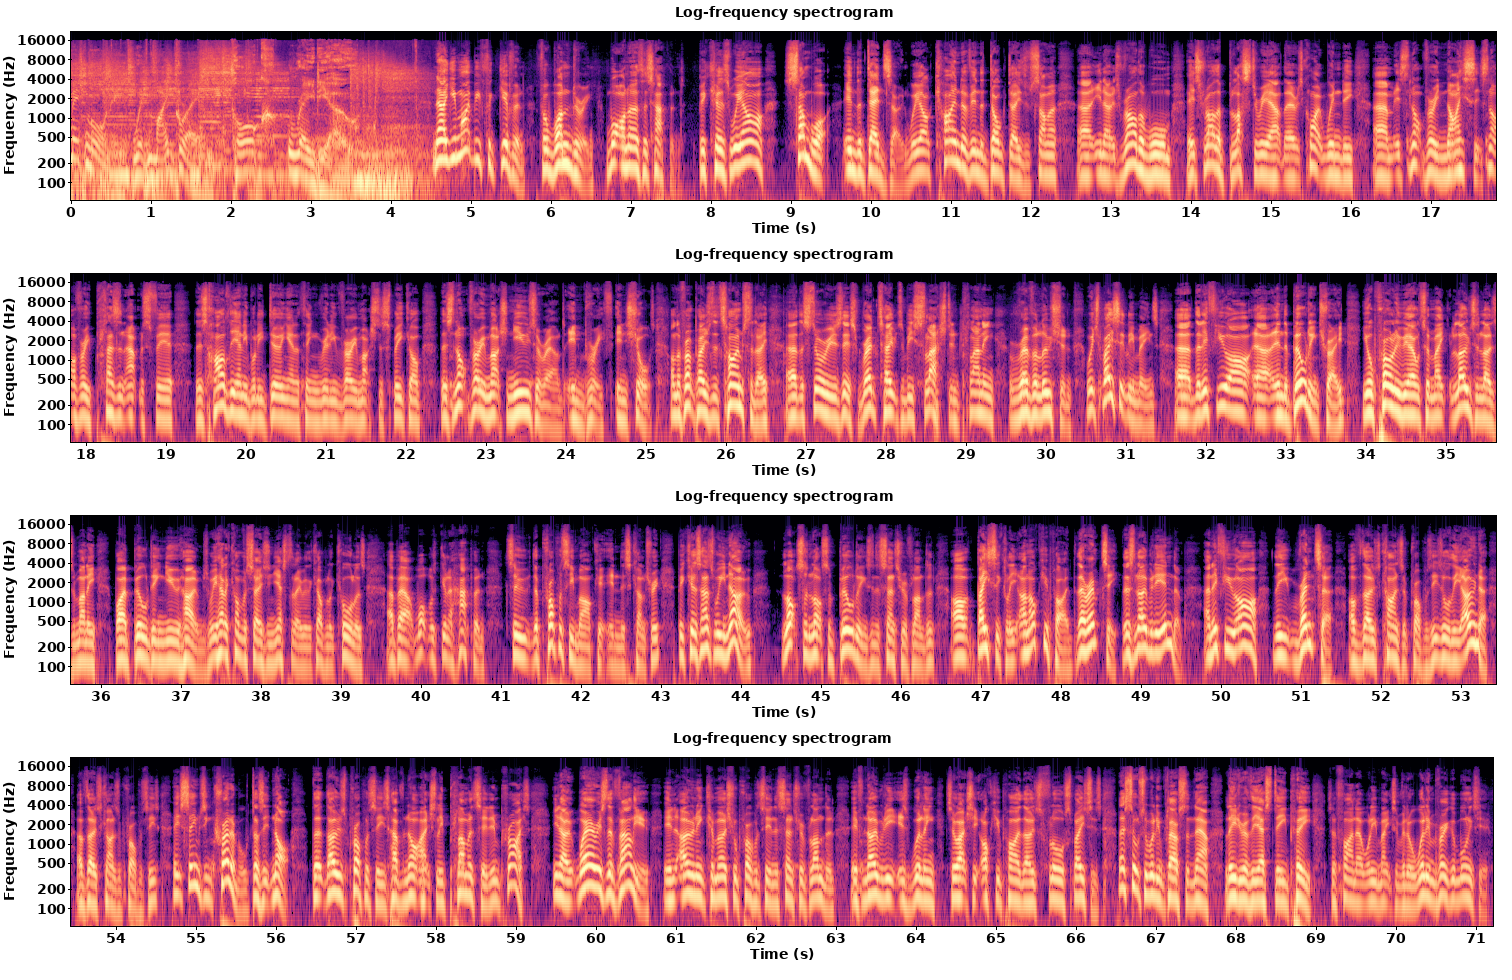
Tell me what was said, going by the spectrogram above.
Mid morning with Mike Graham. Talk Radio. Now, you might be forgiven for wondering what on earth has happened because we are somewhat in the dead zone. We are kind of in the dog days of summer. Uh, you know, it's rather warm. It's rather blustery out there. It's quite windy. Um, it's not very nice. It's not a very pleasant atmosphere. There's hardly anybody doing anything really very much to speak of. There's not very much news around, in brief, in short. On the front page of the Times today, uh, the story is this red tape to be slashed in planning revolution, which basically means uh, that if you are uh, in the building trade, you'll probably be able to make loads and loads of money by building new homes. We had a conversation yesterday with a couple of callers about what was going to happen to the property market in this country because, as we know, Lots and lots of buildings in the centre of London are basically unoccupied. They're empty. There's nobody in them. And if you are the renter of those kinds of properties or the owner of those kinds of properties, it seems incredible, does it not, that those properties have not actually plummeted in price. You know, where is the value in owning commercial property in the centre of London if nobody is willing to actually occupy those floor spaces? Let's talk to William Clouston now, leader of the SDP, to find out what he makes of it all. William, very good morning to you.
